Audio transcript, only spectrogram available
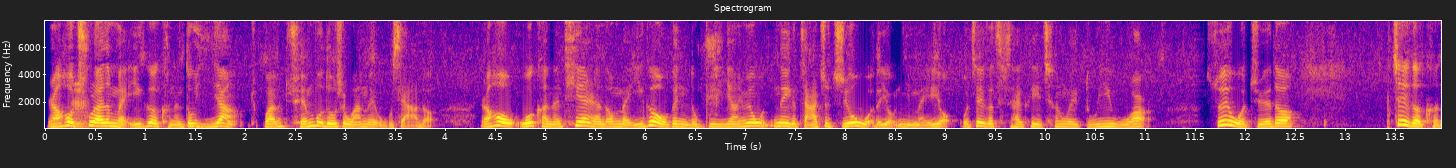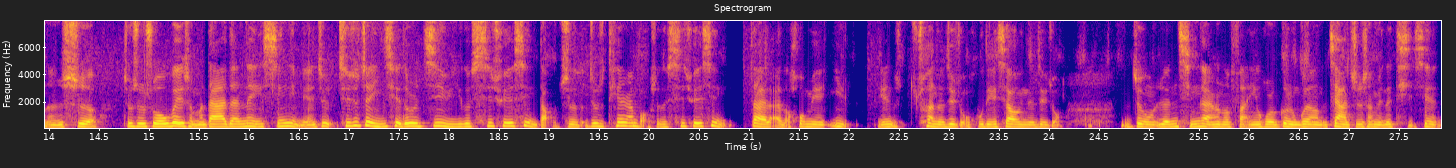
然后出来的每一个可能都一样，完全部都是完美无瑕的。然后我可能天然的每一个我跟你都不一样，因为我那个杂志只有我的有，你没有，我这个才可以称为独一无二。所以我觉得这个可能是。就是说，为什么大家在内心里面就其实这一切都是基于一个稀缺性导致的，就是天然宝石的稀缺性带来了后面一连串的这种蝴蝶效应的这种这种人情感上的反应，或者各种各样的价值上面的体现，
